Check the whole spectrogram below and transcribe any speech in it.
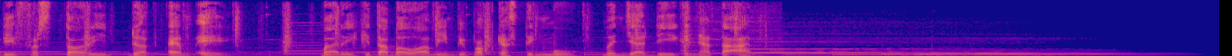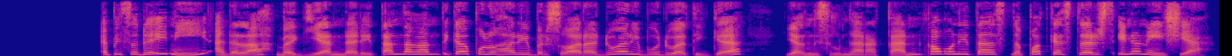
di firststory.me. Mari kita bawa mimpi podcastingmu menjadi kenyataan. Episode ini adalah bagian dari tantangan 30 hari bersuara 2023 yang diselenggarakan komunitas The Podcasters Indonesia.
